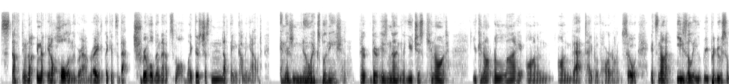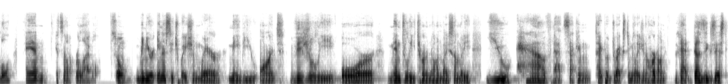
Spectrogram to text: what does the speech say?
stuffed in a, in a, in a hole in the ground, right? Like it's that shriveled and that small. Like there's just nothing coming out, and there's no explanation. There there is none. Like you just cannot you cannot rely on on that type of hard on. So it's not easily reproducible and it's not reliable. So, when you're in a situation where maybe you aren't visually or mentally turned on by somebody, you have that second type of direct stimulation hard on that does exist.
